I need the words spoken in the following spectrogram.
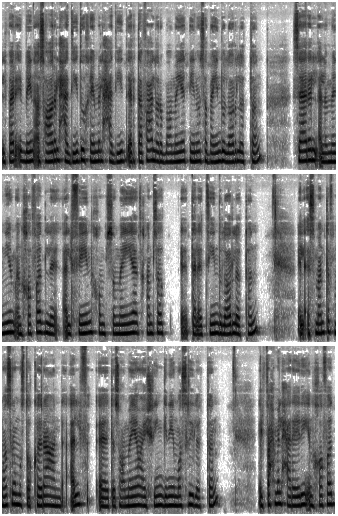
الفرق بين أسعار الحديد وخام الحديد ارتفع لربعمية اتنين وسبعين دولار للطن. سعر الألمنيوم انخفض لألفين خمسمية خمسة وتلاتين دولار للطن. الأسمنت في مصر مستقرة عند ألف تسعمية وعشرين جنيه مصري للطن. الفحم الحراري انخفض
